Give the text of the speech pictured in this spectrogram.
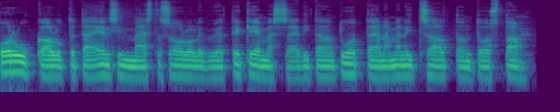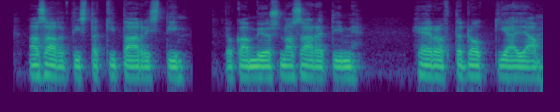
porukka ollut tätä ensimmäistä soololevyä tekemässä, eli täällä on tuottajana Manny Charlton tuosta Nazaretista kitaristi joka myös Nasaretin Hair of the Dogia ja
